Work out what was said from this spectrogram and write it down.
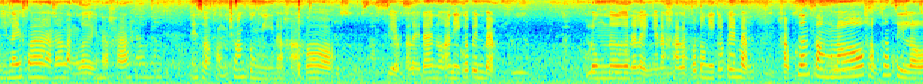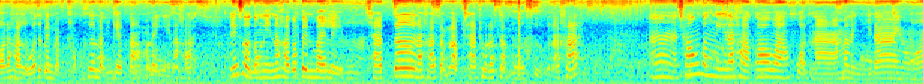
มีไล่ฟ้าหน้าหลังเลยนะคะ ในส่วนของช่องตรงนี้นะคะ ก็เสียบอะไรได้เนาะอันนี้ก็เป็นแบบลงเนินอะไรอย่างเงี้ยนะคะ แล้วก็ตรงนี้ก็เป็นแบบขับเคลื่อนสองล้อขับเคลื่อนสี่ล้อนะคะ หรือว่าจะเป็นแบบขับเคลื่อนแบบเกียร์ต่ำอะไรอย่างเงี้ยนะคะ ในส่วนตรงนี้นะคะก็เป็นไวเลสชาร์จเจอร์นะคะสำหรับชาร์จโทรศัพท์มือถือนะคะอ่าช่องตรงนี้นะคะ ก็วางขวดน้ำอะไรอย่างงี้ได้เนาะ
